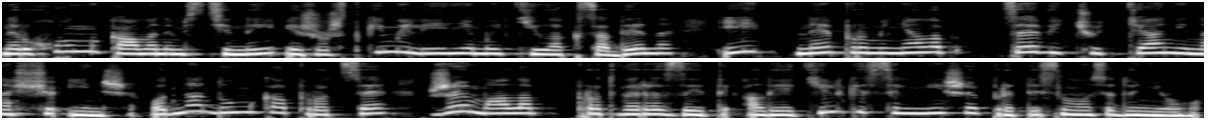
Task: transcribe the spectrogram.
нерухомим каменем стіни і жорсткими лініями тіла Ксадена і не проміняла б це відчуття ні на що інше. Одна думка про це вже мала б протверезити, але я тільки сильніше притиснулася до нього.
